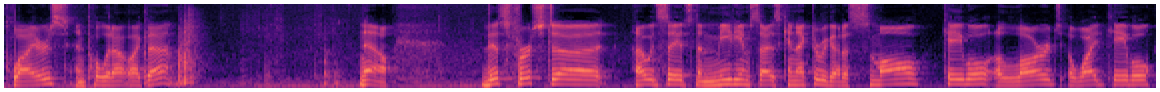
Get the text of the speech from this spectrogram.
pliers and pull it out like that. Now, this first, uh, I would say it's the medium sized connector. We got a small cable, a large, a wide cable,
